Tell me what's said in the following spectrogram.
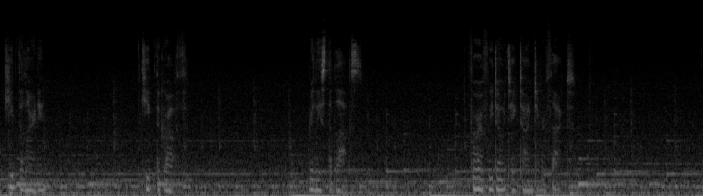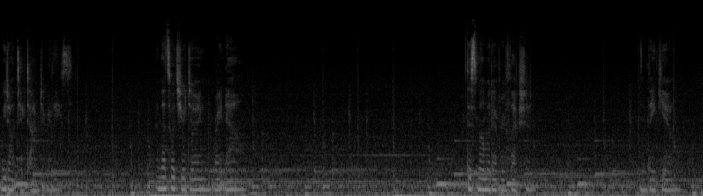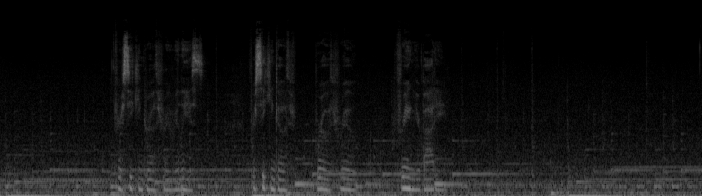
Keep the learning. Keep the growth. Release the blocks. For if we don't take time to reflect, we don't take time to release. And that's what you're doing right now. This moment of reflection. And thank you for seeking growth through release, for seeking growth, growth through freeing your body.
